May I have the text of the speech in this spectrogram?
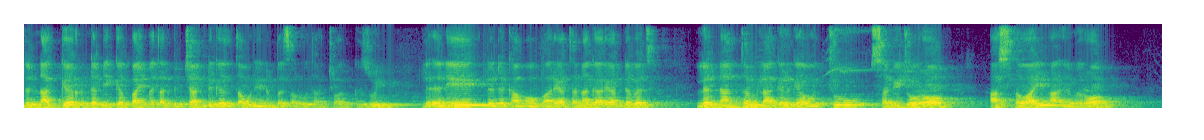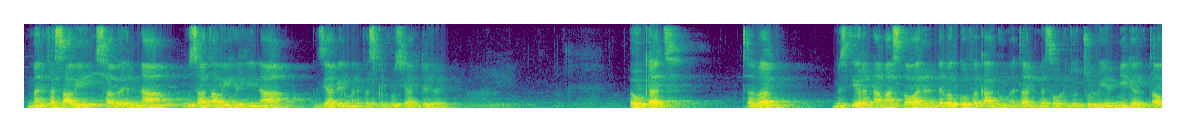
ልናገር እንደሚገባኝ መጠን ብቻ እንድገልጠው እኔንም በጸሎታቸው አግዙኝ። ለእኔ ለደካማው ባሪያ ተናጋሪ አንደበት፣ ለእናንተም ለአገልጋዮቹ ሰሚ ጆሮ፣ አስተዋይ አእምሮ፣ መንፈሳዊ ሰብዕና፣ ውሳጣዊ ሕሊና እግዚአብሔር መንፈስ ቅዱስ ያድለን። እውቀት ጥበብ ምስጢርና ማስተዋልን እንደ በጎ ፈቃዱ መጠን ለሰው ልጆች ሁሉ የሚገልጠው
